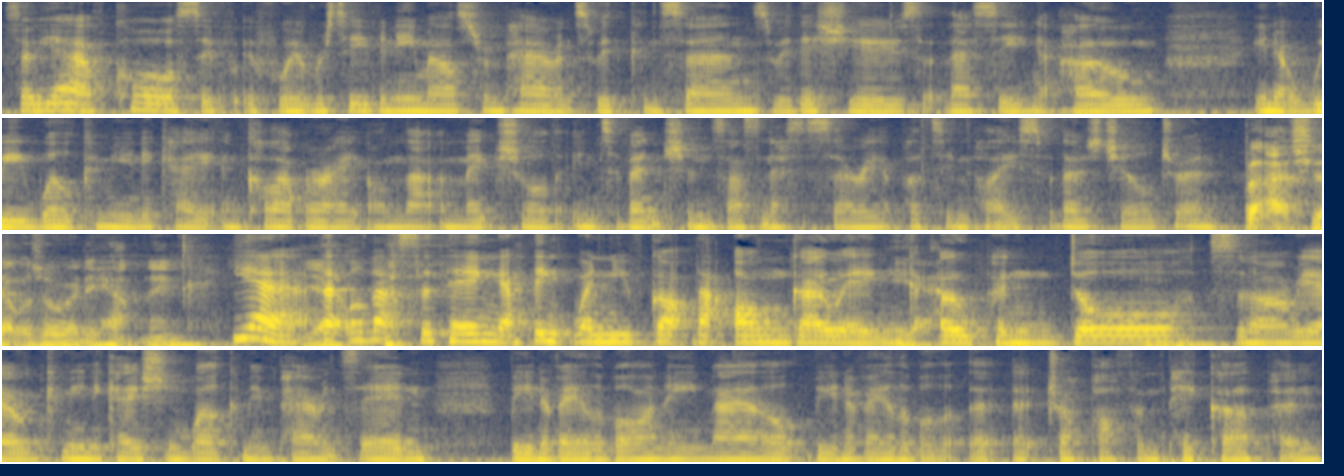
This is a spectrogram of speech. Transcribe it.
So yeah, of course, if if we're receiving emails from parents with concerns, with issues that they're seeing at home, you know, we will communicate and collaborate on that and make sure that interventions as necessary are put in place for those children. But actually, that was already happening. Yeah, Yeah. That, well, that's the thing. I think when you've got that ongoing Yeah. open door scenario and communication, welcoming parents in, being available on email, being available at, the, at drop off and pick up, and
